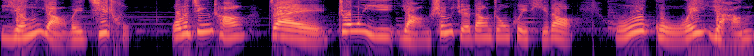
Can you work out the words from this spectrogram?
营养为基础。我们经常在中医养生学当中会提到五谷为养，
